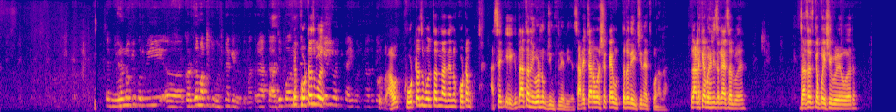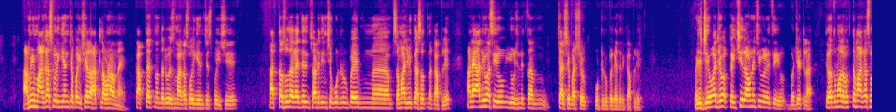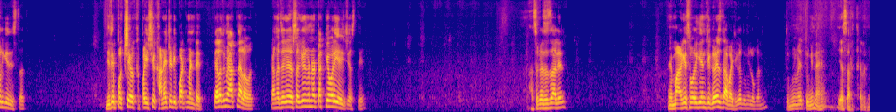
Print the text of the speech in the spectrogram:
तर निवडणुकीपूर्वी कर्जमाफीची घोषणा केली होती. मात्र आता अजित पवार खोटंच बोल- काही घोषणा. अहो खोटंच बोलतात ना त्यानं खोटं असं की एकदा आता निवडणूक जिंकलेली आहे. साडेचार वर्ष काय उत्तरं द्यायची नाहीत कोणाला. लाडक्या बहिणीचं काय चालू आहे? जातात का पैसे वेळेवर? आम्ही मागासवर्गीयांच्या पैशाला हात लावणार नाही. कापतायत ना दरवेळेस मागासवर्गीयांचेच पैसे. आत्तासुद्धा काहीतरी साडेतीनशे कोटी रुपये समाज विकासातनं कापले. आणि आदिवासी योजनेत चारशे पाचशे कोटी रुपये काहीतरी कापलेत. म्हणजे जेव्हा जेव्हा कैची लावण्याची वेळ येते बजेटला तेव्हा तुम्हाला फक्त मागासवर्गीय दिसतात. जिथे पक्ष पैसे खाण्याचे डिपार्टमेंट आहेत त्याला तुम्ही हात नाही लावत. कारण का सगळीकडनं टक्केवारी यायची असते. असं कसं चालेल? हे मागेस्वर्गीयांची गळेच दाबायची का तुम्ही लोकांनी? तुम्ही म्हणजे तुम्ही नाही या सरकारने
